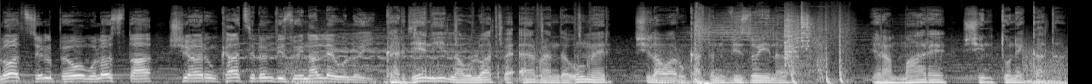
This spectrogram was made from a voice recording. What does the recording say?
Luați-l pe omul ăsta și aruncați-l în vizuina leului. Gardienii l-au luat pe Aaron de umeri și l-au aruncat în vizuină. Era mare și întunecată.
